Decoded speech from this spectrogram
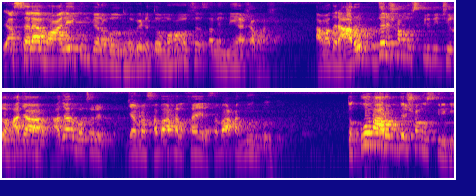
আসসালামু আলাইকুম কেন বলতে হবে? এটা তো মোহাম্মদ ইসলামের নিয়ে আসা ভাষা। আমাদের আরবদের সংস্কৃতি ছিল হাজার হাজার বছরের, যে আমরা সাবাহ আল খায়ের, সাবাহ আল নূর বলব। তো কোন আরবদের সংস্কৃতি?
